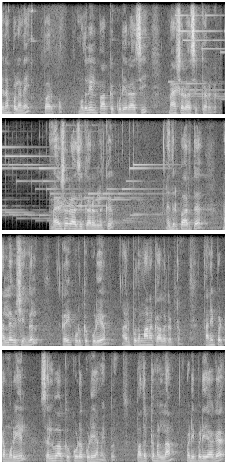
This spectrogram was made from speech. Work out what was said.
தினப்பலனை பார்ப்போம். முதலில் பார்க்கக்கூடிய ராசி மேஷ ராசிக்காரர்கள் மேஷ ராசிக்காரர்களுக்கு எதிர்பார்த்த நல்ல விஷயங்கள் கை கொடுக்கக்கூடிய அற்புதமான காலகட்டம். தனிப்பட்ட முறையில் செல்வாக்கு கூடக்கூடிய அமைப்பு. பதட்டமெல்லாம் படிப்படியாக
